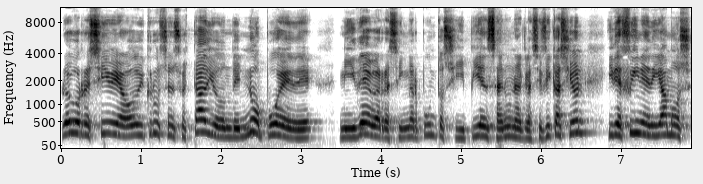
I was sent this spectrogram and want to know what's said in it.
Luego recibe a Godoy Cruz en su estadio donde no puede ni debe resignar puntos si piensa en una clasificación y define, digamos,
